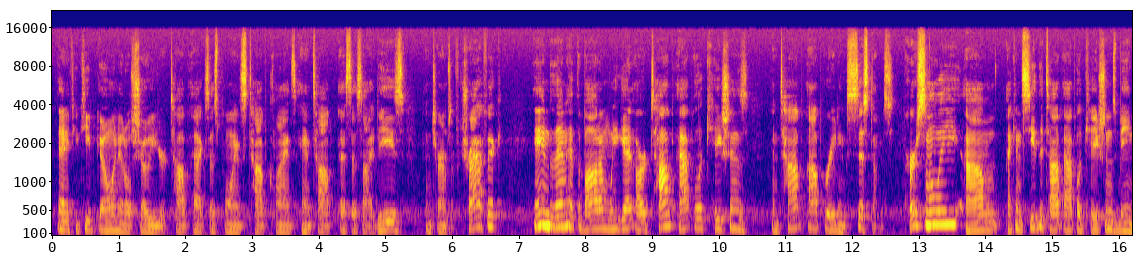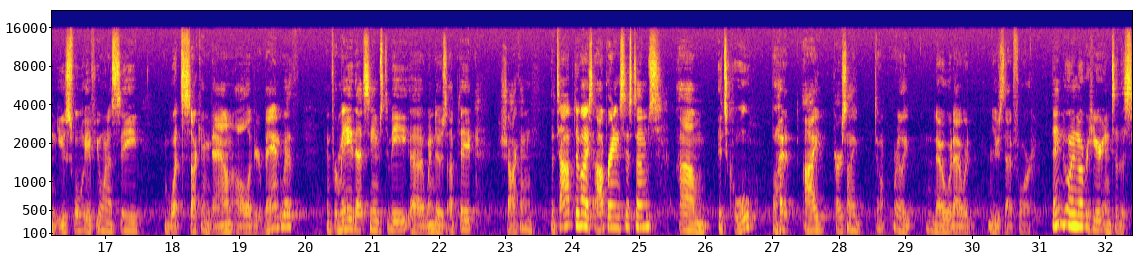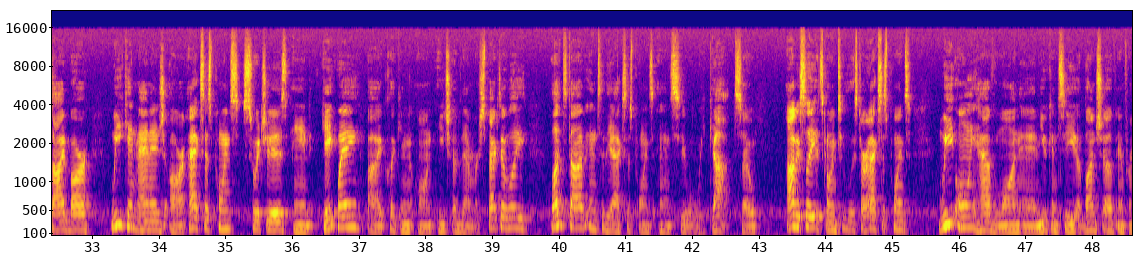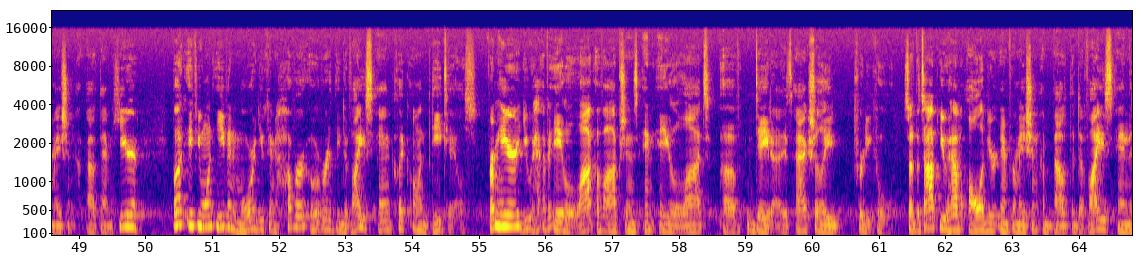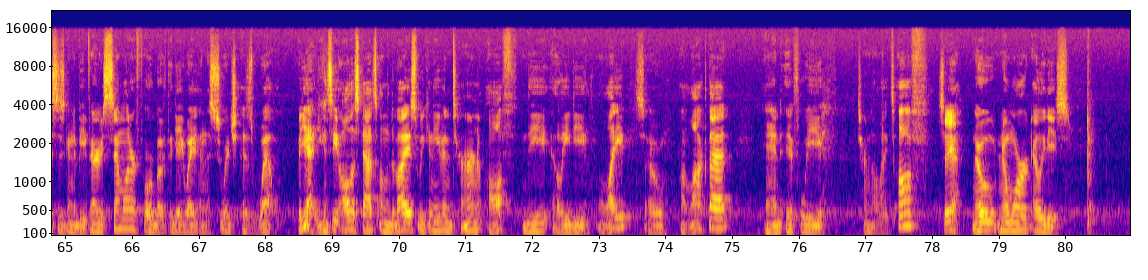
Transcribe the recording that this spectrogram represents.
Then if you keep going, it'll show you your top access points, top clients, and top SSIDs in terms of traffic. And then at the bottom, we get our top applications and top operating systems. Personally, um, I can see the top applications being useful if you want to see what's sucking down all of your bandwidth. And for me, that seems to be uh, Windows Update. Shocking. The top device operating systems, um, it's cool, but I personally don't really know what I would use that for. Then going over here into the sidebar, we can manage our access points, switches, and gateway by clicking on each of them respectively. Let's dive into the access points and see what we got. So obviously it's going to list our access points. We only have one and you can see a bunch of information about them here. But if you want even more, you can hover over the device and click on details. From here, you have a lot of options and a lot of data. It's actually pretty cool. So at the top, you have all of your information about the device, and this is gonna be very similar for both the gateway and the switch as well. But yeah, you can see all the stats on the device. We can even turn off the LED light. So unlock that. And if we turn the lights off, so yeah, no, no more LEDs.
